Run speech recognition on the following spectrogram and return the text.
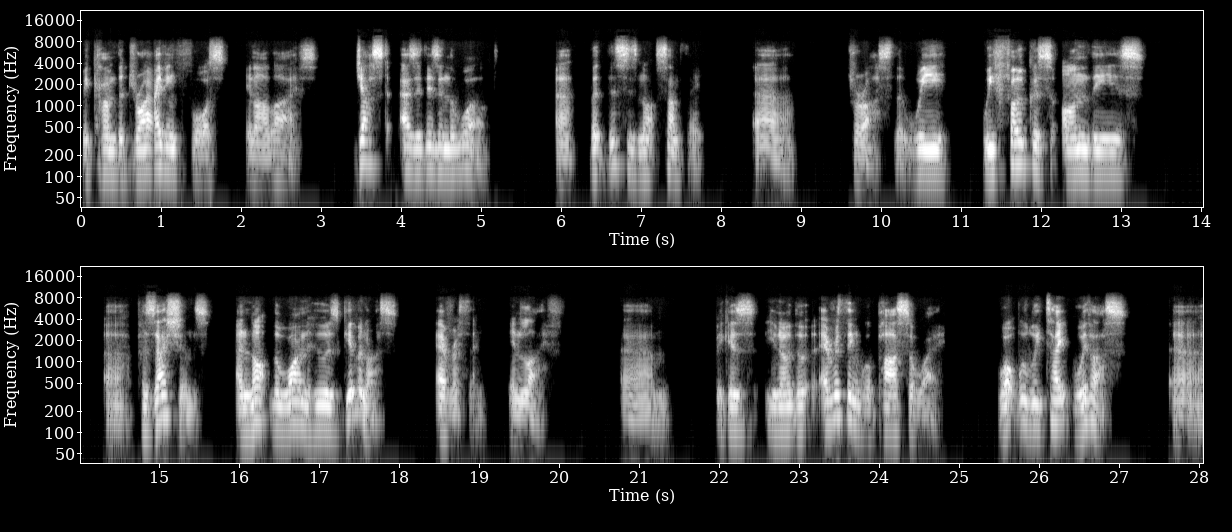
become the driving force in our lives, just as it is in the world. Uh, but this is not something uh, for us that we we focus on these uh, possessions and not the one who has given us everything in life. Um, because you know the, everything will pass away. What will we take with us uh,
